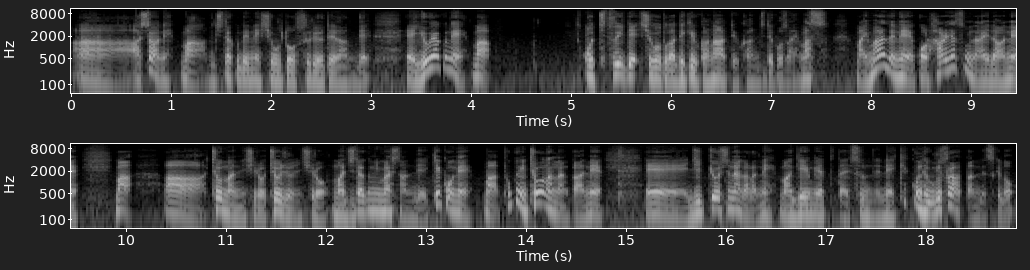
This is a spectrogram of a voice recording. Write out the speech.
あ明日はね、まあ、自宅でね、仕事をする予定なんで、えー、ようやくね、まあ、落ち着いて仕事ができるかなという感じでございます。まあ今までね、この春休みの間はね、まあ、あ長男にしろ、長女にしろ、まあ自宅にいましたんで、結構ね、まあ特に長男なんかはね、えー、実況しながらね、まあゲームやってたりするんでね、結構ね、うるさかったんですけど、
